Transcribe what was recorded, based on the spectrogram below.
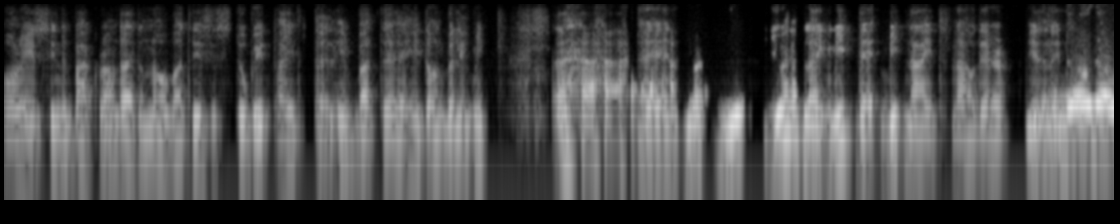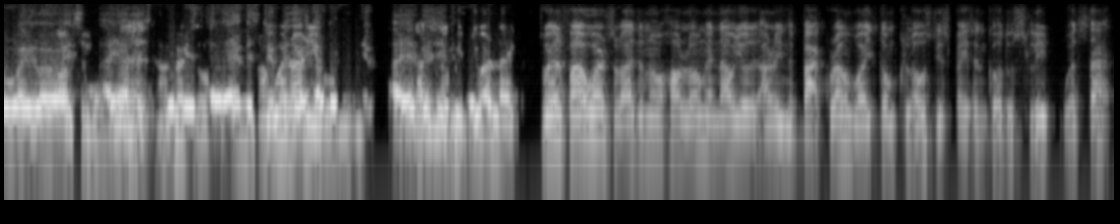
or he's in the background. I don't know, but this is stupid. I tell him, but uh, he don't believe me. and you you have like midday midnight now there, isn't it? No, no, wait, wait, wait. I am Yes, stupid. I am Now, stupid. where are you? I am That's believing stupid. You you. are like 12 hours or I don't know how long, and now you are in the background. Why you don't close this space and go to sleep? What's that?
